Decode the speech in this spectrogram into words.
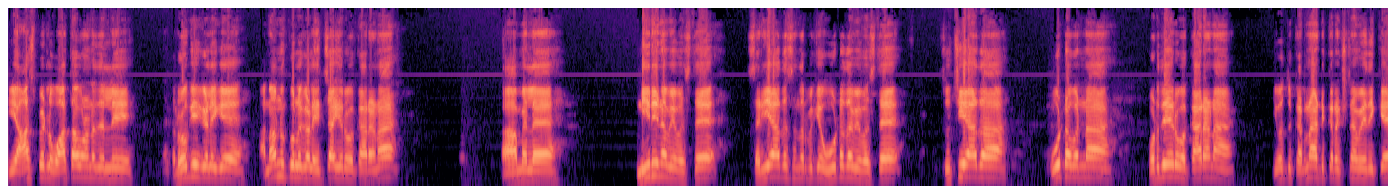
ಈ ಹಾಸ್ಪಿಟ್ಲ್ ವಾತಾವರಣದಲ್ಲಿ ರೋಗಿಗಳಿಗೆ ಅನಾನುಕೂಲಗಳು ಹೆಚ್ಚಾಗಿರುವ ಕಾರಣ, ಆಮೇಲೆ ನೀರಿನ ವ್ಯವಸ್ಥೆ, ಸರಿಯಾದ ಸಂದರ್ಭಕ್ಕೆ ಊಟದ ವ್ಯವಸ್ಥೆ, ಶುಚಿಯಾದ ಊಟವನ್ನು ಕೊಡದೇ ಇರುವ ಕಾರಣ ಇವತ್ತು ಕರ್ನಾಟಕ ರಕ್ಷಣಾ ವೇದಿಕೆ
